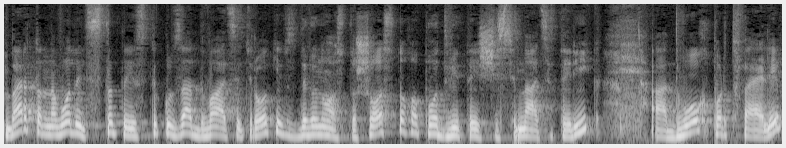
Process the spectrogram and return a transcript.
Бертон наводить статистику за 20 років з 96 по 2017 рік двох портфелів.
